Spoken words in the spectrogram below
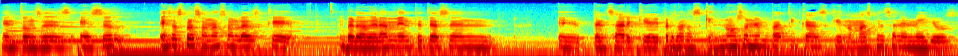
Entonces, esas personas son las que verdaderamente te hacen eh, pensar que hay personas que no son empáticas, que nomás piensan en ellos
